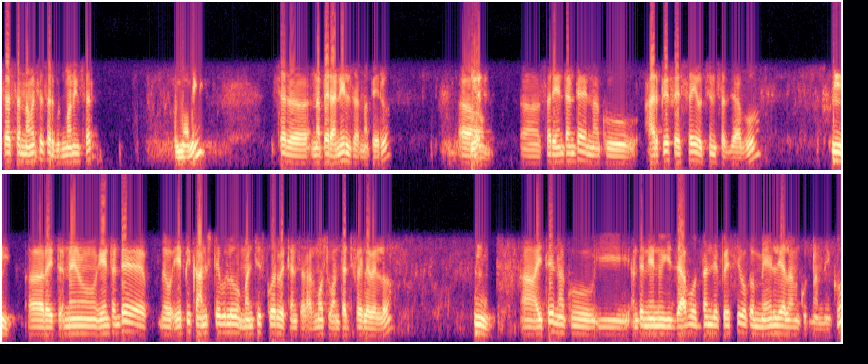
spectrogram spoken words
Sir sir namaste sir good morning sir good morning sir నా పేరు అనిల్ సార్ నా పేరు. ఆ, Yes. ఆ, సార్ ఏంటంటే నాకు ఆర్పిఎఫ్ ఎస్ఐ వచ్చింది సార్ జాబు రైట్ నేను ఏంటంటే ఏపీ కానిస్టేబుల్ మంచి స్కోర్ పెట్టాను sir almost one thirty five లెవెల్లో అయితే నాకు ఈ అంటే నేను ఈ జాబ్ వద్దని చెప్పేసి ఒక మెయిల్ చేయాలనుకుంటున్నాను మీకు.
